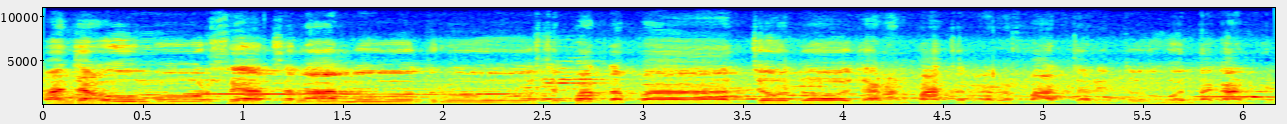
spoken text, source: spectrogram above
Panjang umur, sehat selalu, terus cepat dapat jodoh, jangan pacar karena pacar itu gonta-ganti.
